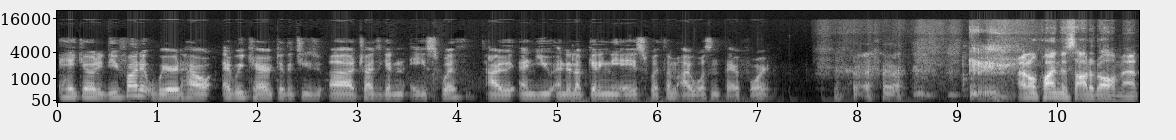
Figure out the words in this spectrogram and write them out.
Hey Cody, do you find it weird how every character that you uh tried to get an ace with, I and you ended up getting the ace with them, I wasn't there for it. I don't find this odd at all, Matt.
